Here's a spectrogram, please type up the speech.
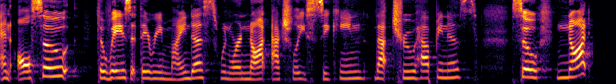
and also the ways that they remind us when we're not actually seeking that true happiness. So, not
